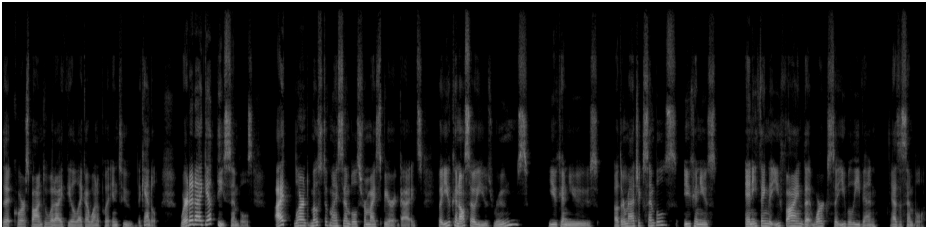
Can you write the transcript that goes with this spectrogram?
that correspond to what I feel like I want to put into the candle. Where did I get these symbols? I learned most of my symbols from my spirit guides, but you can also use runes. You can use other magic symbols. You can use anything that you find that works that you believe in as a symbol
